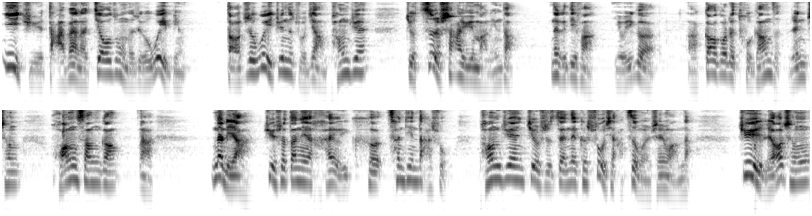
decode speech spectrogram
一举打败了骄纵的这个魏兵，导致魏军的主将庞涓就自杀于马陵道那个地方有一个啊高高的土缸子，人称黄桑缸啊。那里啊，据说当年还有一棵参天大树，庞涓就是在那棵树下自刎身亡的。据聊城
